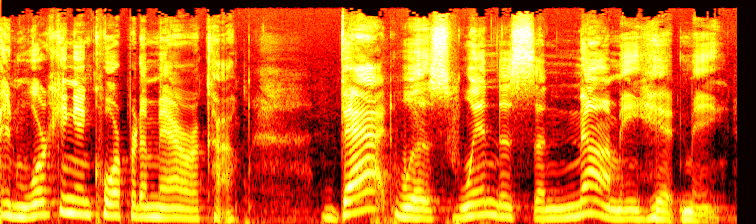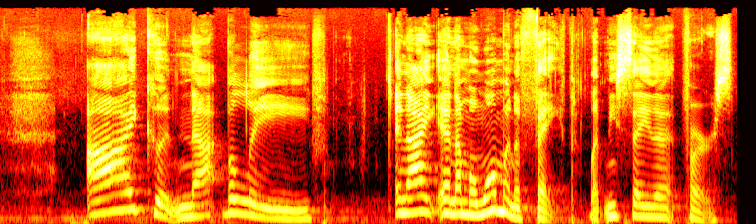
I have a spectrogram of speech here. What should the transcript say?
and working in corporate America, that was when the tsunami hit me. I could not believe and I and I'm a woman of faith. Let me say that first.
